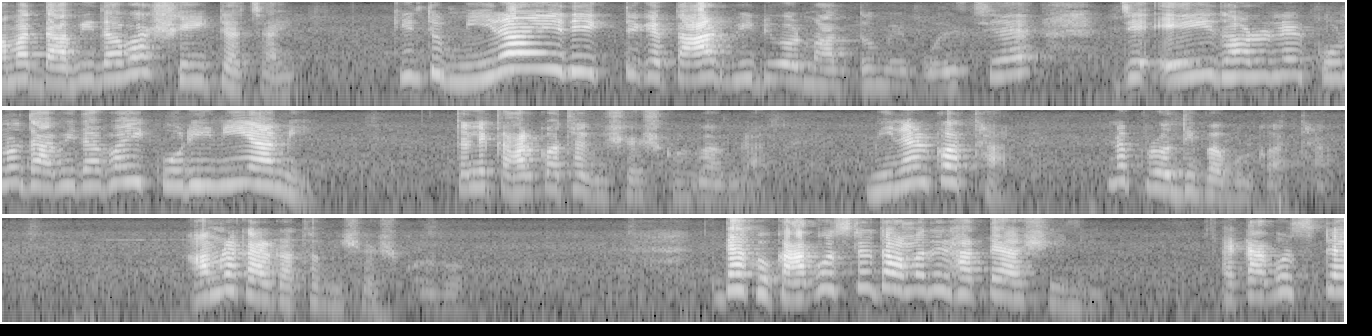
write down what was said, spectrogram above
আমার দাবি দাবা সেইটা চাই। কিন্তু মীরা এই দিক থেকে তার ভিডিওর মাধ্যমে বলছে যে এই ধরনের কোনো দাবি দাবাই করিনি আমি। তাহলে কার কথা বিশ্বাস করব আমরা? মিনার কথা না প্রদীপবাবুর কথা? আমরা কার কথা বিশ্বাস করব? দেখো, কাগজটা তো আমাদের হাতে আসেনি। আর কাগজটা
